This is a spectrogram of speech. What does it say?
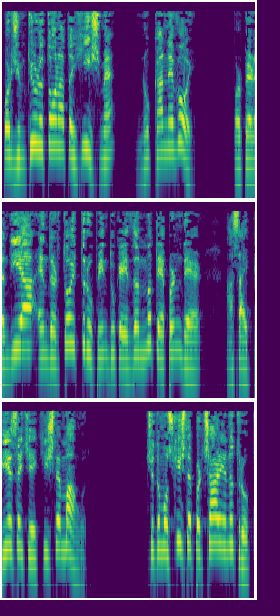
Por gjymtyrët tona të hijshme nuk kanë nevojë. Por Perëndia e ndërtoi trupin duke i dhënë më tepër nder asaj pjese që e kishte mangut. Që të mos kishte përçarje në trup,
